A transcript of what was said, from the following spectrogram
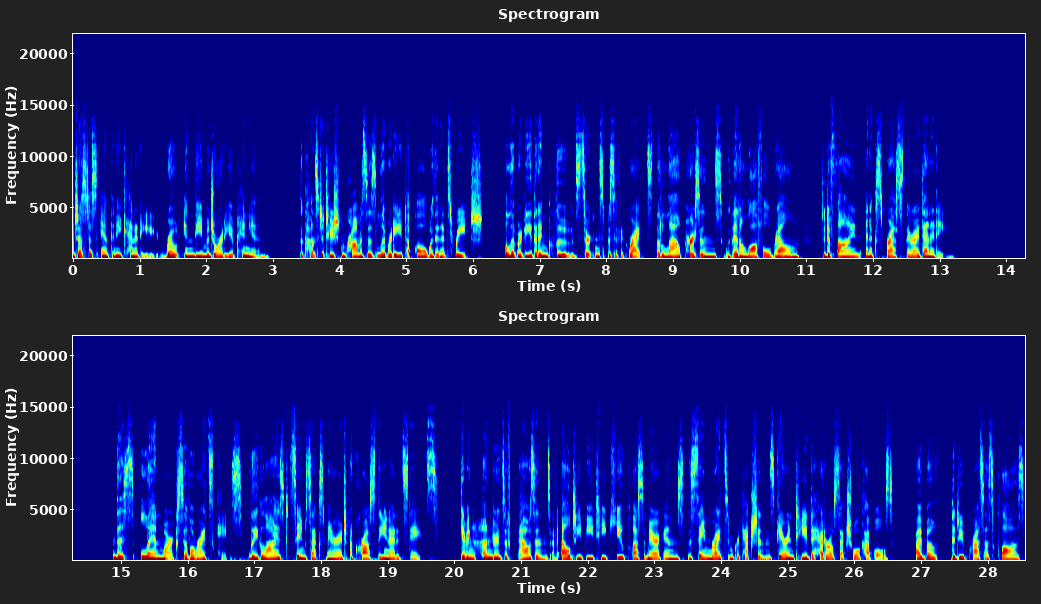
Justice Anthony Kennedy wrote in the majority opinion the Constitution promises liberty to all within its reach, a liberty that includes certain specific rights that allow persons within a lawful realm to define and express their identity. This landmark civil rights case legalized same sex marriage across the United States, giving hundreds of thousands of LGBTQ Americans the same rights and protections guaranteed to heterosexual couples by both the Due Process Clause,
